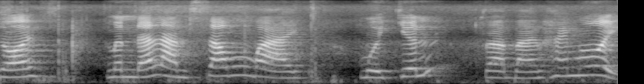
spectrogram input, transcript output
Rồi, mình đã làm xong bài 19 và bài 20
